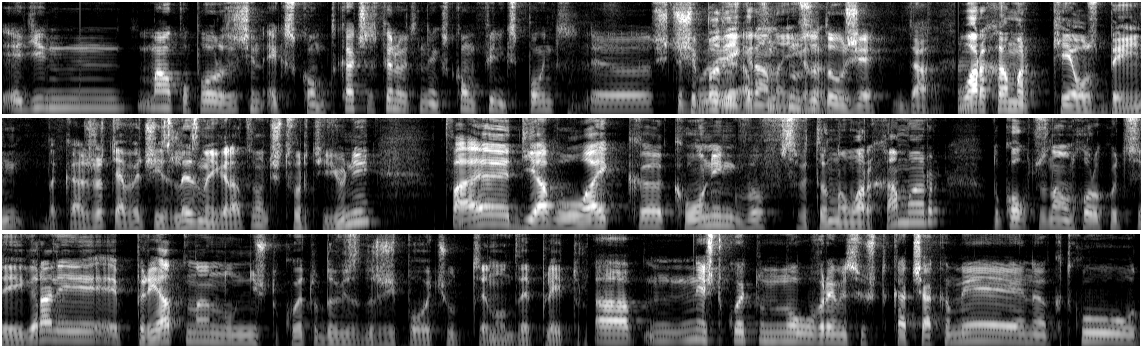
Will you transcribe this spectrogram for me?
един малко по-различен XCOM. Така че с феновете на XCOM Phoenix Point е, ще, Ще бъде игра на игра. задълже. Да. Warhammer Chaos Bane, да кажа, тя вече излезна играта на 4 юни. Това е Diablo-like клонинг в света на Warhammer. Доколкото знам от хора, които са я играли, е приятна, но нищо, което да ви задържи повече от едно-две плейтро. А, нещо, което много време също така чакаме е на като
